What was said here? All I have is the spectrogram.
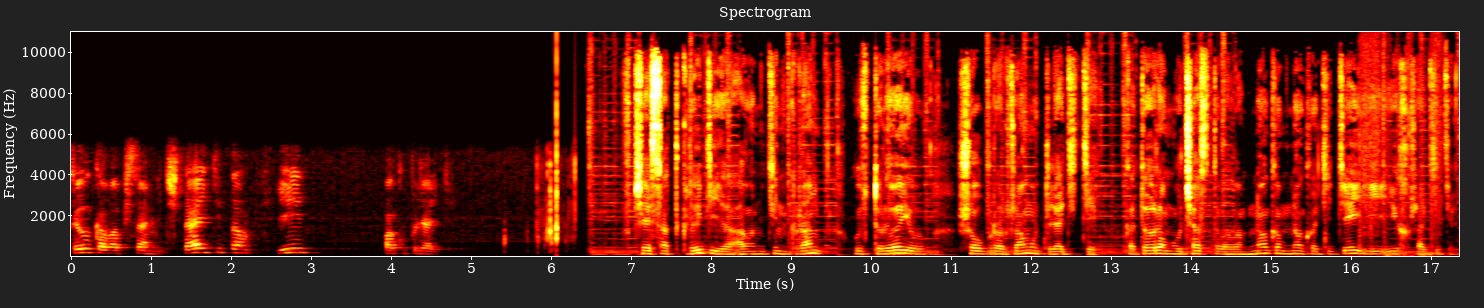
ссылка в описании. Читайте там и покупляйте. В честь открытия Алантин Грант устроил шоу-программу для детей, в котором участвовало много-много детей и их родителей.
